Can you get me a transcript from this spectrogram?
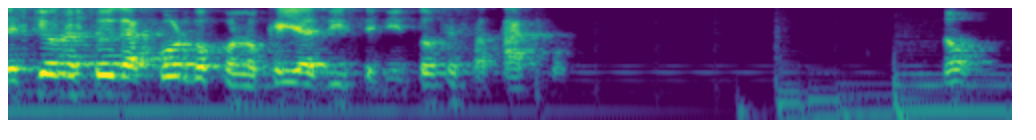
Es que yo no estoy de acuerdo con lo que ellas dicen y entonces ataco. No.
